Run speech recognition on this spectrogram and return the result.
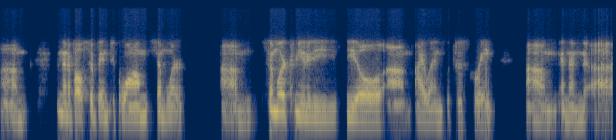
Um, and then I've also been to Guam, similar um, similar community feel um, which was great. Um, and then uh,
